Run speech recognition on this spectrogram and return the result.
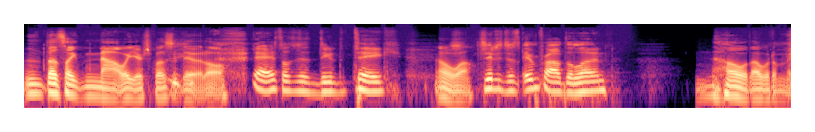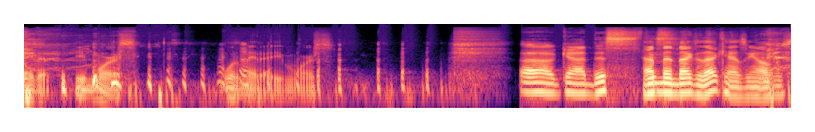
That's like not what you're supposed to do at all. Yeah, it's supposed to just do the take. Oh well. Should have just improv the line. No, that would have made it even worse. would have made it even worse. Oh God, this Haven't this- been back to that casting office.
